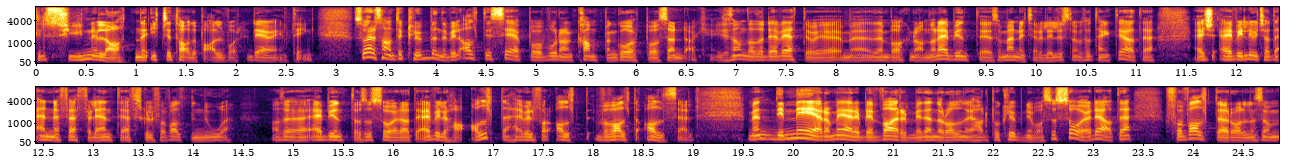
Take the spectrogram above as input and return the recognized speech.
tilsynelatende ikke ta det på alvor. Det er jo en ting. Så er det sånn at Klubbene vil alltid se på hvordan kampen går på søndag. ikke sant? Altså, det vet jeg med den bakgrunnen. Når jeg begynte som manager i Lillestrøm, så tenkte jeg at jeg, jeg ville jo ikke at NFF eller NTF skulle forvalte noe. Altså, jeg begynte og så så jeg at jeg ville ha alt. det. Jeg ville forvalte alt selv. Men de mer og mer jeg ble varm i den rollen jeg hadde på klubbnivå, så så jeg det at det, forvalterrollen som,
